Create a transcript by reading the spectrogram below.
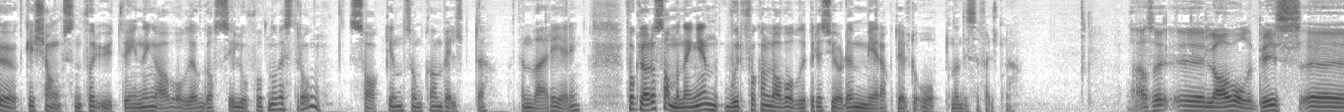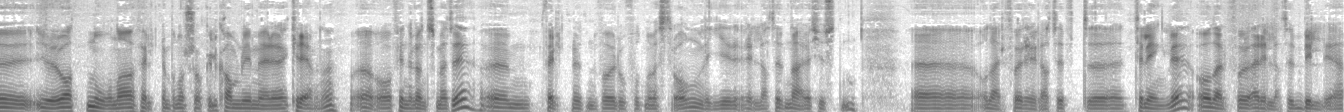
øker sjansen for utvinning av olje og gass i Lofoten og Vesterålen. Saken som kan velte enhver regjering. Forklar oss sammenhengen. Hvorfor kan lav oljepris gjøre det mer aktuelt å åpne disse feltene? Altså, eh, Lav oljepris eh, gjør jo at noen av feltene på norsk sokkel kan bli mer krevende eh, å finne lønnsomhet i. Feltene utenfor Lofoten og Vesterålen ligger relativt nære kysten. Og derfor relativt tilgjengelig, og derfor er relativt billige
